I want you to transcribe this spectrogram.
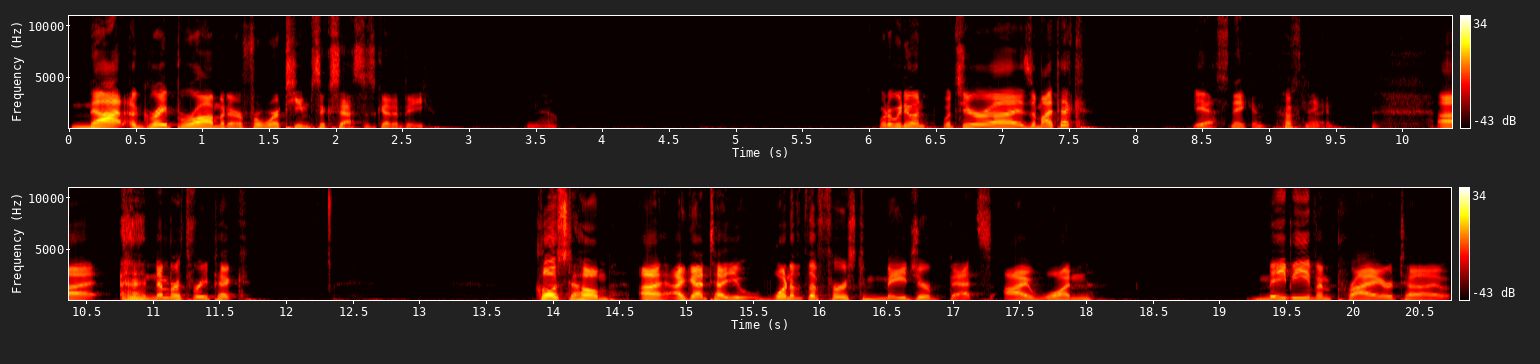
not a great barometer for where team success is going to be. Yeah. What are we doing? What's your? Uh, is it my pick? Yeah, snaking. Snaking. Uh, number three pick. Close to home. Uh, I gotta tell you, one of the first major bets I won, maybe even prior to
